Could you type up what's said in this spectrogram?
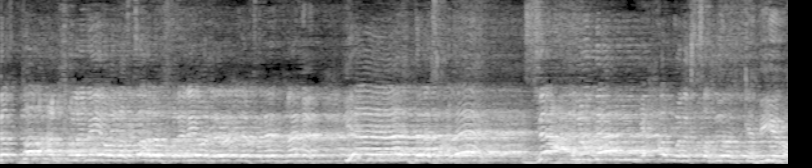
ده الطلعة الفلانية ولا السهره الفلانية ولا الرحله الفلانية اتلغت يا ده أنا زعلان. زعله ده. يحول الصغيرة الكبيره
